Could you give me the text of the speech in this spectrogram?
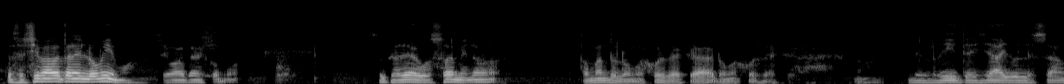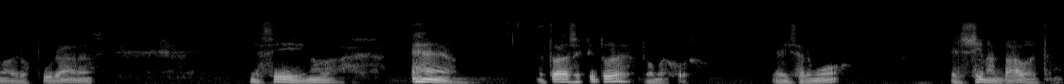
Entonces Shima va a tener lo mismo, se va a tener como su cadena Goswami, ¿no? Tomando lo mejor de acá, lo mejor de acá, Del Rita, del Yayo, del Sama, de los Puranas, y así, ¿no? De todas las escrituras, lo mejor. Y ahí se armó el Shiman Bhagavatam.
